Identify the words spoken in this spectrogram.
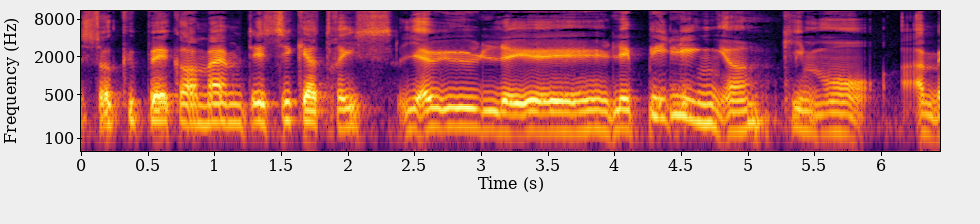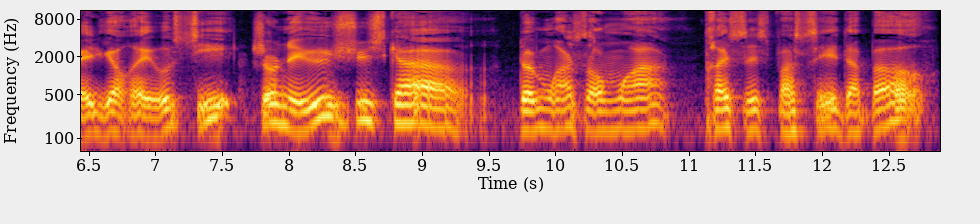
s'occuper quand même des cicatrices. Il y a eu les, les peelings qui m'ont amélioré aussi. J'en ai eu jusqu'à de moins en moins, très espacé d'abord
